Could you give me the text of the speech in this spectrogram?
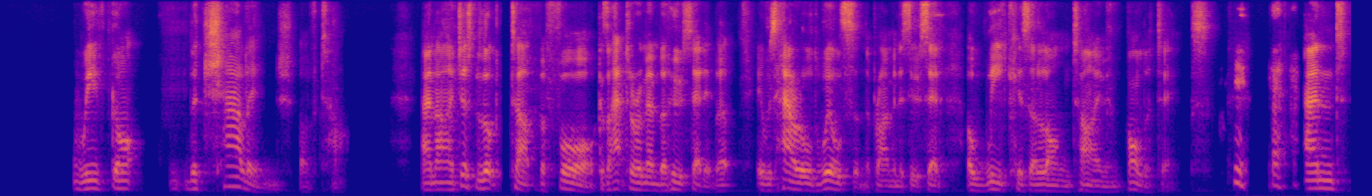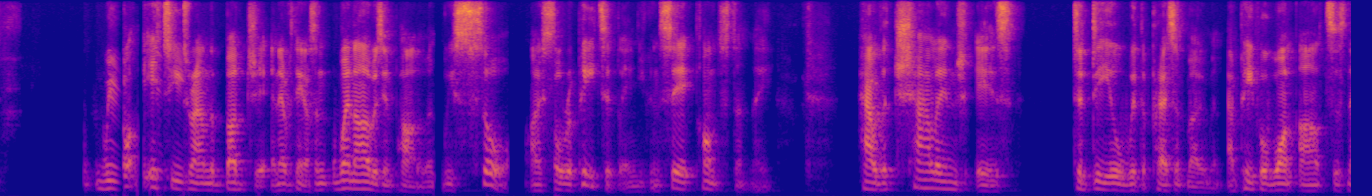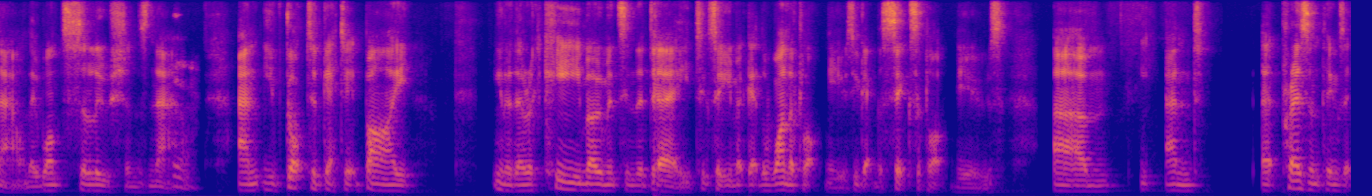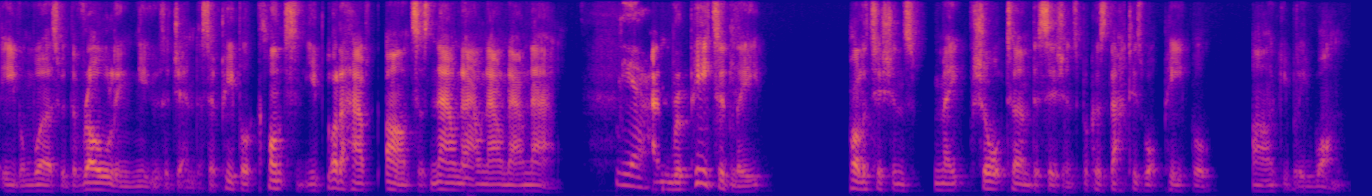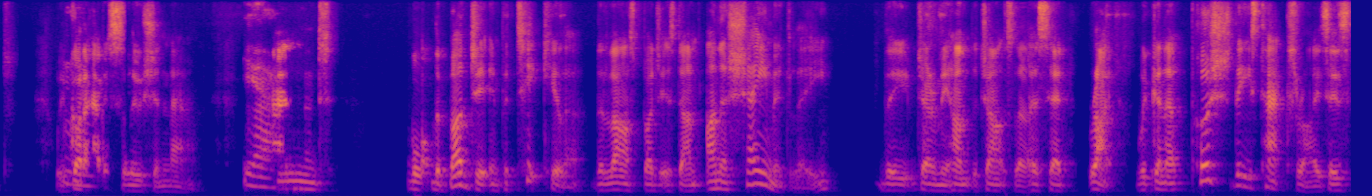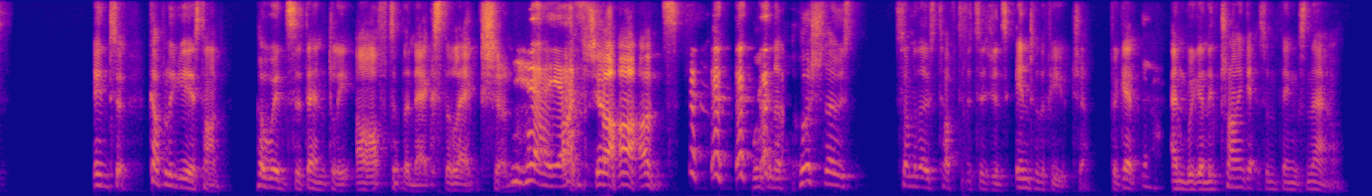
we've got the challenge of time. And I just looked up before because I had to remember who said it, but it was Harold Wilson, the Prime Minister, who said, A week is a long time in politics. And we've got the issues around the budget and everything else. And when I was in Parliament, we saw, I saw repeatedly, and you can see it constantly, how the challenge is to deal with the present moment. And people want answers now and they want solutions now. Yeah. And you've got to get it by, you know, there are key moments in the day. To, so you might get the one o'clock news, you get the six o'clock news. Um, and at present, things are even worse with the rolling news agenda. So people constantly, you've got to have answers now, now, now, now, now. Yeah. And repeatedly, politicians make short term decisions because that is what people arguably want. We've mm. got to have a solution now. Yeah. And what the budget in particular, the last budget has done unashamedly, the Jeremy Hunt, the Chancellor, has said, right, we're going to push these tax rises into a couple of years' time, coincidentally after the next election. Yeah, yeah. By chance. we're going to push those some of those tough decisions into the future. Forget, yeah. and we're going to try and get some things now.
